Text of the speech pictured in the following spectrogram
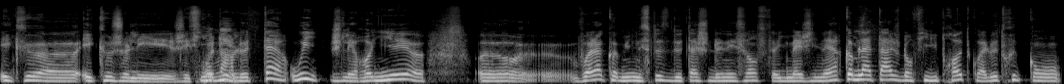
et que euh, et que je l'ai, j'ai fini par le taire. Oui, je l'ai renié, euh, euh, voilà, comme une espèce de tâche de naissance imaginaire, comme la tâche dans Philippe Roth, quoi, le truc qu'on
